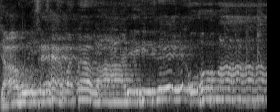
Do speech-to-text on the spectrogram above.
જાહુ છે વટવાળી રે ઓ માં. સરોવર સરોવર પોળી વાસણા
